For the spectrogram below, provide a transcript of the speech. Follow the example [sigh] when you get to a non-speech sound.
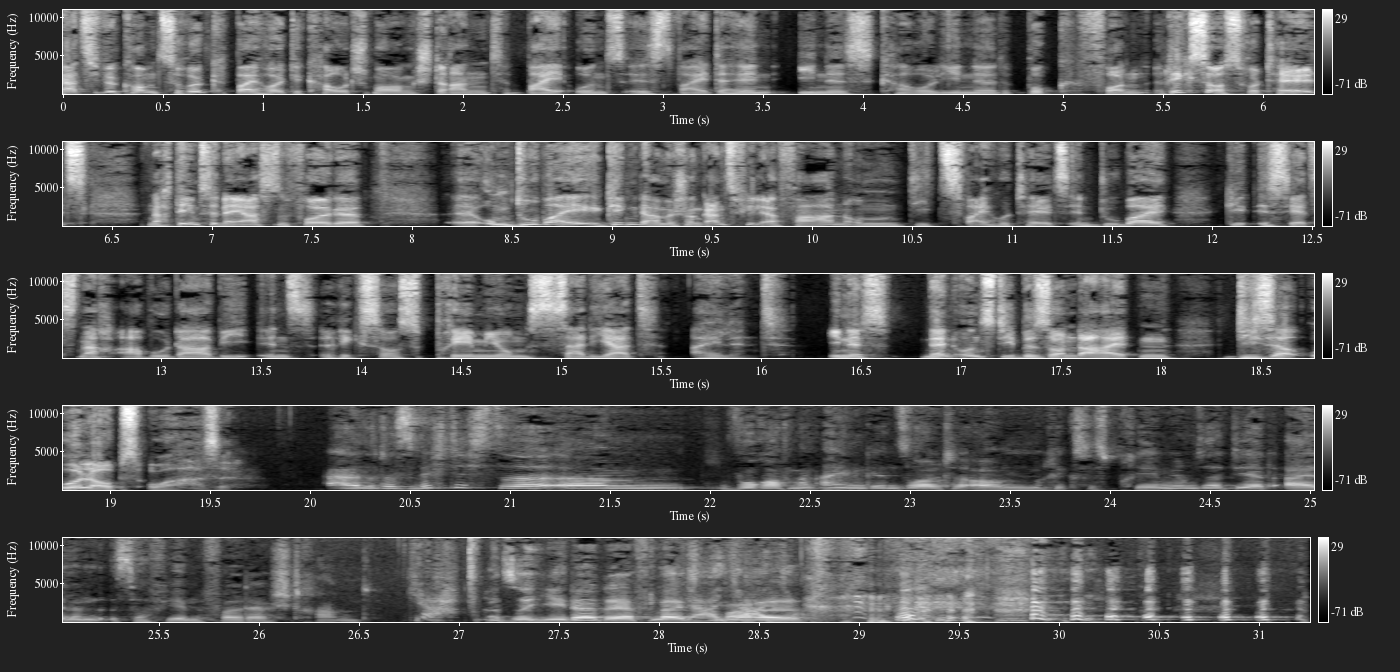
Herzlich willkommen zurück bei heute Couch Morgen Strand. Bei uns ist weiterhin Ines Caroline Buck von Rixos Hotels. Nachdem es in der ersten Folge äh, um Dubai ging, da haben wir schon ganz viel erfahren. Um die zwei Hotels in Dubai geht es jetzt nach Abu Dhabi ins Rixos Premium Sadiat Island. Ines, nenn uns die Besonderheiten dieser Urlaubsoase. Also das Wichtigste, ähm, worauf man eingehen sollte am Rixos Premium Sadiat Island, ist auf jeden Fall der Strand. Ja. Also jeder, der vielleicht ja, mal ja, [laughs] ja.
